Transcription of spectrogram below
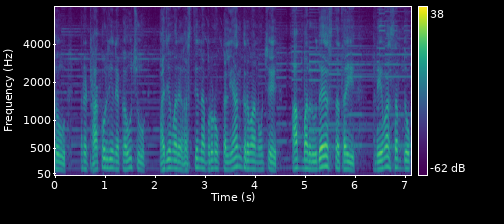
થવું અને ઠાકોરજીને કહું છું આજે મારે હસ્તિનાપુરનું કલ્યાણ કરવાનું છે. આપ મારા હૃદયસ્થ થઈ અને એવા શબ્દો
